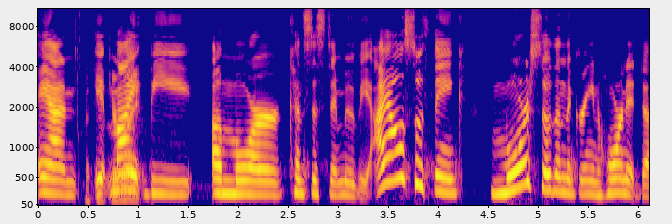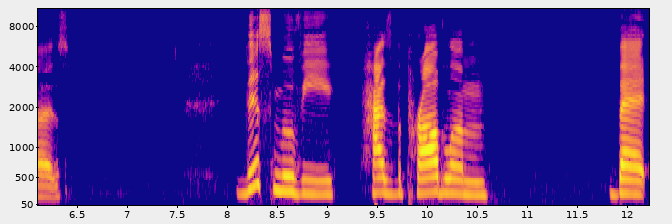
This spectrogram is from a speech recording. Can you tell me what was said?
And it might right. be a more consistent movie. I also think, more so than The Green Hornet does, this movie has the problem that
